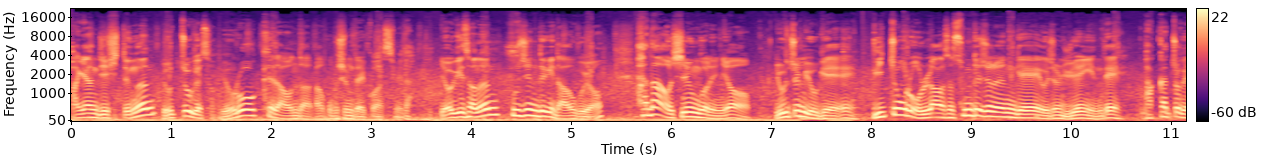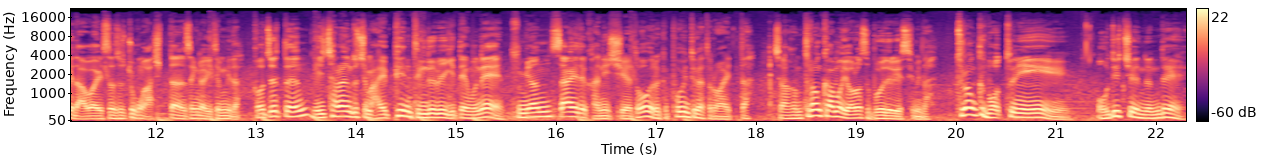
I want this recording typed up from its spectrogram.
방향지 시등은 이쪽에서 이렇게 나온다라고 보시면 될 것 같습니다. 여기서는 후진등이 나오고요. 하나 아쉬운 거는요. 요즘 요게 위쪽으로 올라가서 숨겨주는 게 요즘 유행인데 바깥쪽에 나와 있어서 조금 아쉽다는 생각이 듭니다. 어쨌든 이 차량도 지금 알핀 등급이기 때문에 후면 사이드 가니쉬에도 이렇게 포인트가 들어와 있다. 자 그럼 트렁크 한번 열어서 보여드리겠습니다. 트렁크 버튼이 어디쯤 있는데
